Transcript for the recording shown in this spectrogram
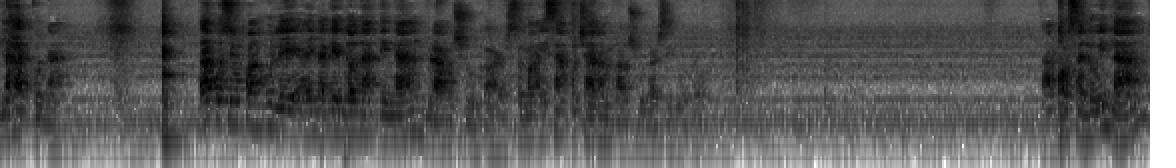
Ilahat ko na. Tapos yung panghuli ay lagyan daw natin ng brown sugar. So mga isang kutsarang brown sugar siguro. Tapos haluin lang.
